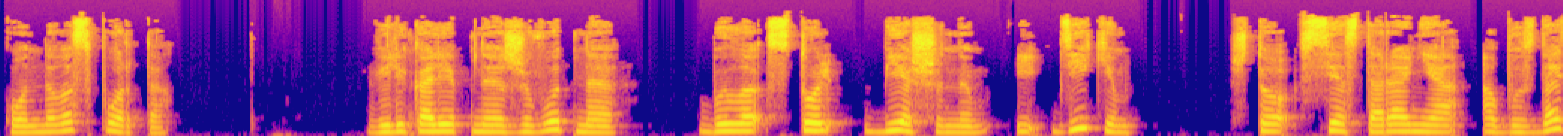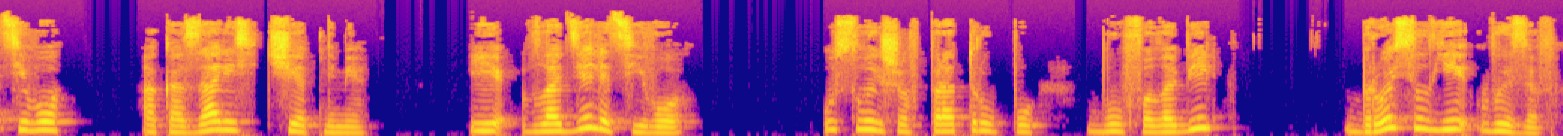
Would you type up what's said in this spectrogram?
конного спорта. Великолепное животное было столь бешеным и диким, что все старания обуздать его оказались тщетными, и владелец его, услышав про труппу Буффало Биль, бросил ей вызов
